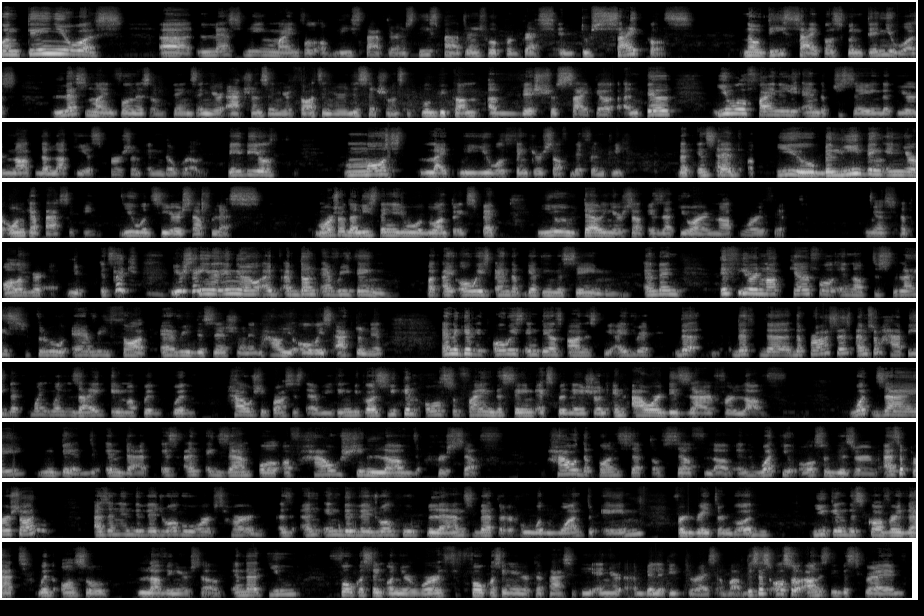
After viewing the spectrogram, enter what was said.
Continuous, uh, less being mindful of these patterns, these patterns will progress into cycles. Now, these cycles, continuous, less mindfulness of things and your actions and your thoughts and your decisions, it will become a vicious cycle until you will finally end up just saying that you're not the luckiest person in the world. Maybe you'll most likely you will think yourself differently. That instead of you believing in your own capacity, you would see yourself less. More so, the least thing you would want to expect you telling yourself is that you are not worth it Yes. that all of your it's like you're saying that you know I've, I've done everything but i always end up getting the same. And then if you're not careful enough to slice through every thought every decision and how you always act on it and again it always entails honesty. I the, the the the process i'm so happy that when when zai came up with with how she processed everything because you can also find the same explanation in our desire for love what Zai did in that is an example of how she loved herself, how the concept of self love and what you also deserve as a person, as an individual who works hard, as an individual who plans better, who would want to aim for greater good. You can discover that with also loving yourself and that you focusing on your worth, focusing on your capacity and your ability to rise above. This is also honestly described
